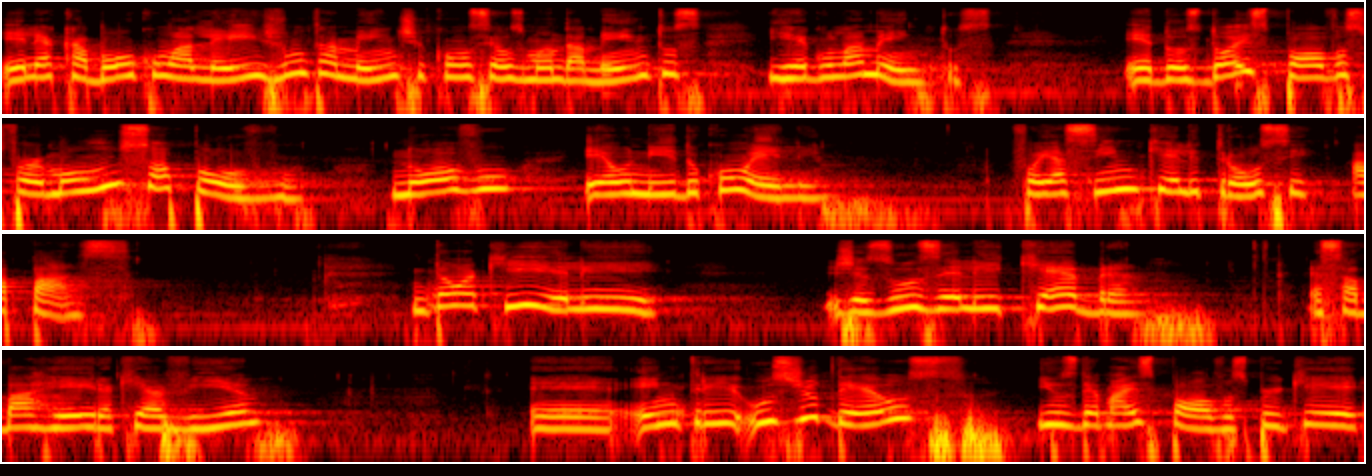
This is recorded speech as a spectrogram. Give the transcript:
Ele acabou com a lei juntamente com seus mandamentos e regulamentos. E dos dois povos formou um só povo, novo e unido com ele. Foi assim que ele trouxe a paz. Então aqui ele Jesus ele quebra essa barreira que havia é, entre os judeus e os demais povos, porque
